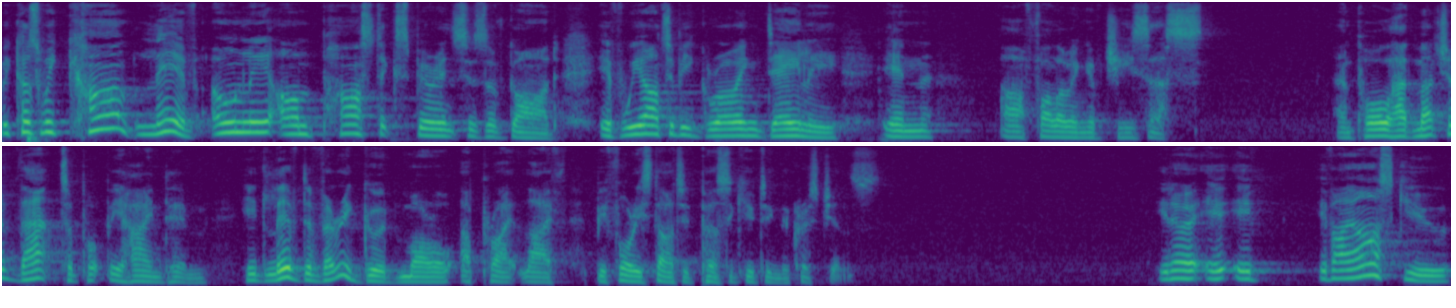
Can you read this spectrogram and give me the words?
Because we can't live only on past experiences of God if we are to be growing daily in our following of Jesus. And Paul had much of that to put behind him. He'd lived a very good, moral, upright life before he started persecuting the Christians. You know, if, if I ask you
